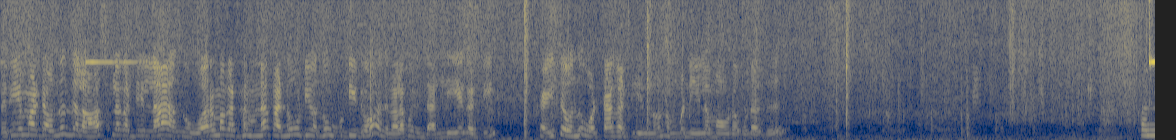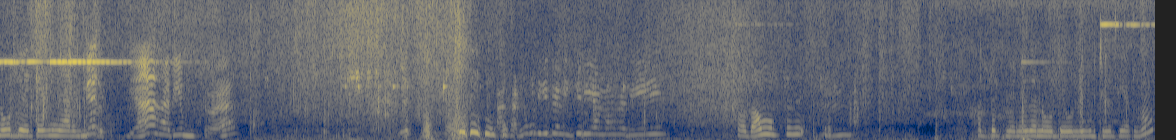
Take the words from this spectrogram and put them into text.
பெரிய மாட்டை வந்து இந்த லாஸ்ட்டில் கட்டிடலாம். அங்கே ஓரமாக கட்டினோம்னா கண்ணுக்குட்டி வந்து ஊட்டிடும். அதனால கொஞ்சம் தள்ளியே கட்டி. கைத்தை வந்து ஒட்டா கட்டிடணும். ரொம்ப நீளமாக விடக்கூடாது. ஏன் ஹரிய முட்டுற? கண்ணுக்குட்டிக்கிட்ட நிற்கிறியாம்மா ஹரி. அதான் முட்டுது. அடுத்த பெண்ணை ஒட்டை ஒன்று பிடிச்சிக்கிட்டே இருக்கணும்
